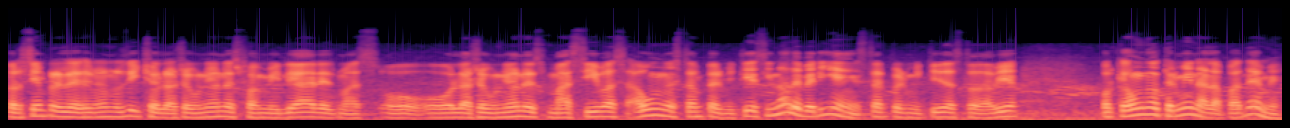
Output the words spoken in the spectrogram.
pero siempre les hemos dicho, las reuniones familiares más o, las reuniones masivas aún no están permitidas y no deberían estar permitidas todavía porque aún no termina la pandemia.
